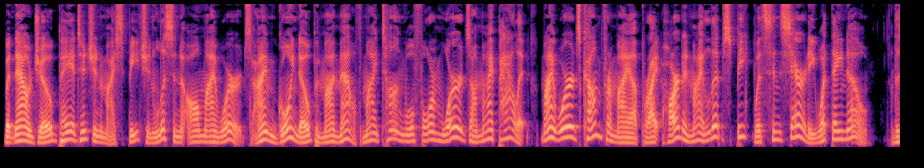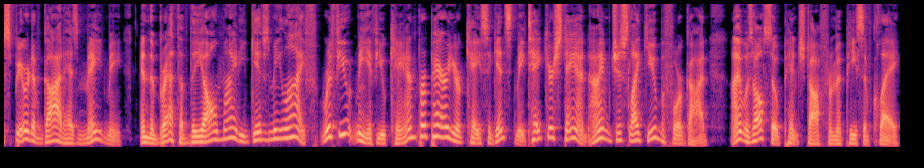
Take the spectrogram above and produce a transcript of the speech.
But now, Job, pay attention to my speech and listen to all my words. I am going to open my mouth. My tongue will form words on my palate. My words come from my upright heart, and my lips speak with sincerity what they know. The Spirit of God has made me, and the breath of the Almighty gives me life. Refute me if you can. Prepare your case against me. Take your stand. I am just like you before God. I was also pinched off from a piece of clay.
